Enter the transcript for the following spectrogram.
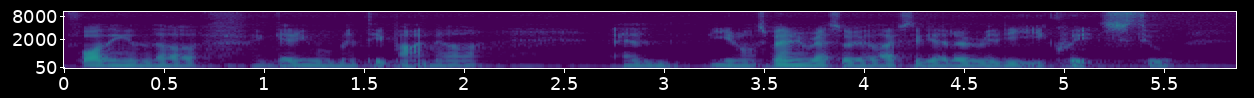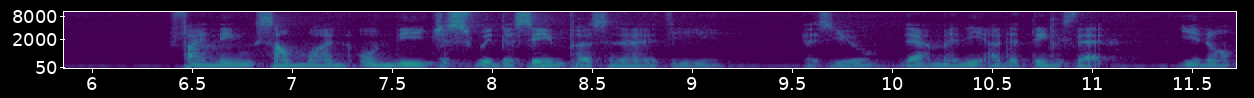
falling in love and getting a romantic partner and you know spending the rest of your lives together really equates to finding someone only just with the same personality as you. There are many other things that you know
